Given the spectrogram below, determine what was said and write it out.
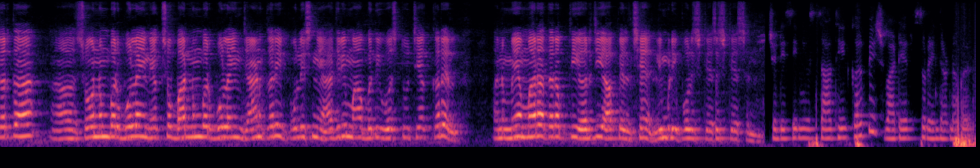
કરતાં સો નંબર બોલાવીને એકસો બાર નંબર બોલાવીને જાણ કરી પોલીસની હાજરીમાં આ બધી વસ્તુ ચેક કરેલ અને મેં મારા તરફથી અરજી આપેલ છે, Limbdi police station. GDC news સાથે કલ્પેશ વાઢેર, સુરેન્દ્રનગર.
